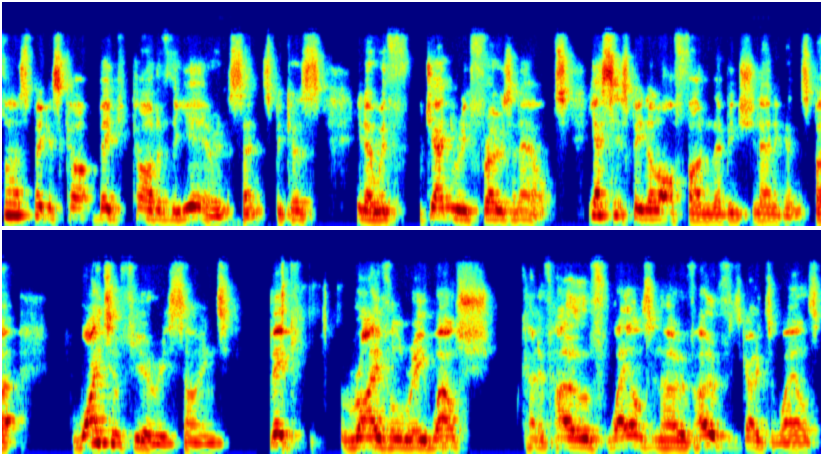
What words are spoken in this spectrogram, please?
first biggest card, big card of the year in a sense because you know with January frozen out. Yes, it's been a lot of fun. There've been shenanigans, but Whyte and Fury signed big rivalry. Welsh kind of Hove, Wales and Hove. Hove is going to Wales.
